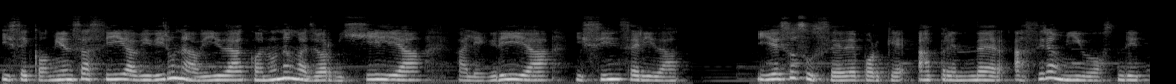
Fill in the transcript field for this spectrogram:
Y se comienza así a vivir una vida con una mayor vigilia, alegría y sinceridad. Y eso sucede porque aprender a ser amigos de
